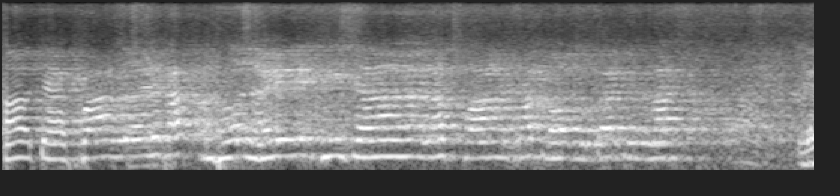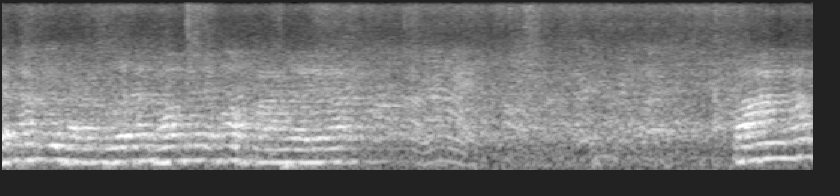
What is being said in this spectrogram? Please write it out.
เอาแจกฟางเลยนะครับอำเภอไหนที่จะรับฟางนะครับรออยู่แป๊บนึงนะครับเดี๋ยวทางผู้การอำเภอนั้นพร้อมที่จะมอบฟางเลยนะครับฟางครับ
